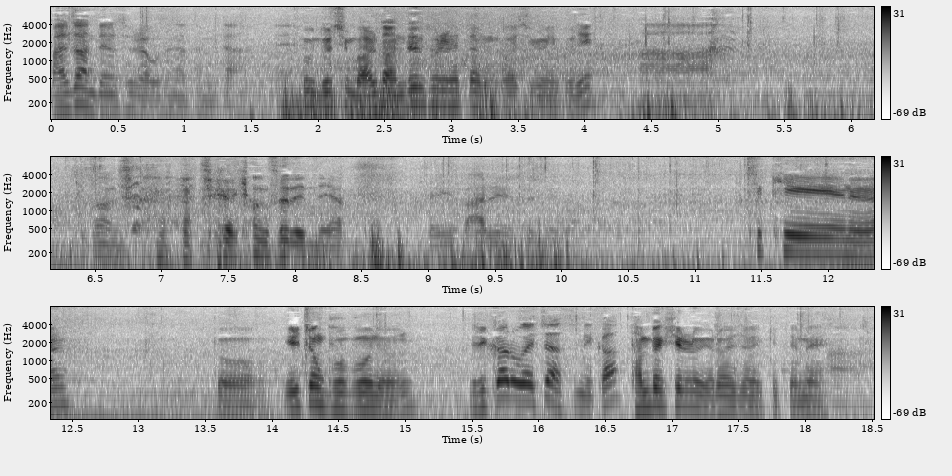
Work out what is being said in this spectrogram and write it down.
말도 안 되는 소리라고 생각합니다. 네. 그럼 너 지금 말도 안 되는 소리를 했다는 거야 지금 이분이? 아 죄송합니다. 제가 경솔했네요. 저희 말을 듣는 치킨은 또 일정 부분은 밀가루가 있지 않습니까? 단백질로 이루어져 있기 때문에 아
